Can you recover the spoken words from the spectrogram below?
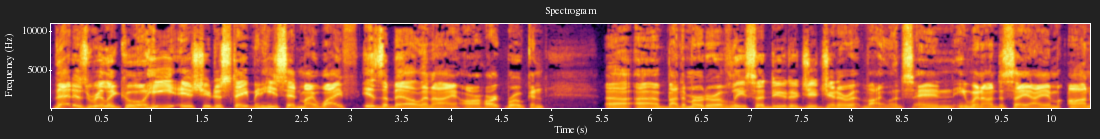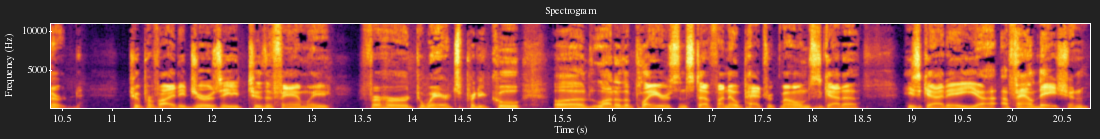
that is really cool. He issued a statement. He said, "My wife Isabel and I are heartbroken." Uh, uh, by the murder of Lisa due to degenerate violence. And he went on to say, I am honored to provide a jersey to the family for her to wear. It's pretty cool. Uh, a lot of the players and stuff. I know Patrick Mahomes has got a he's got a uh, a foundation,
